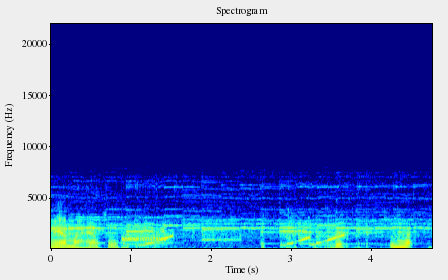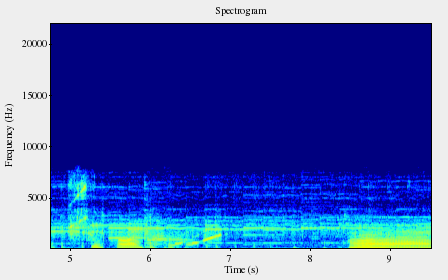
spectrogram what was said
Yeah, I might have to. But not before. Oh. Uh.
